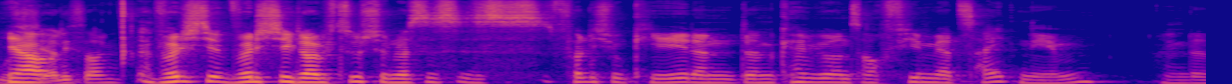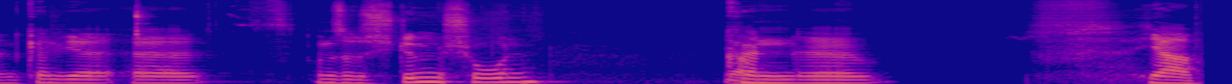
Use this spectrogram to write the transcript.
Muss Ja. ich ehrlich sagen. Würde ich dir, würde ich dir glaube ich, zustimmen. Das ist, ist völlig okay. Dann, dann können wir uns auch viel mehr Zeit nehmen. Und dann können wir äh, unsere Stimmen schonen. Ja. Können, äh, ja,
